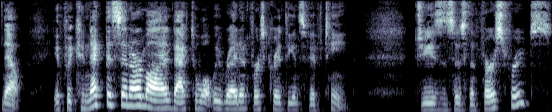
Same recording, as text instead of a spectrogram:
Now, if we connect this in our mind back to what we read in 1 Corinthians 15, Jesus is the firstfruits,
